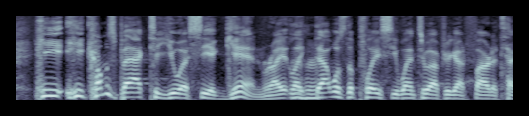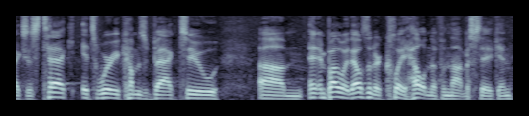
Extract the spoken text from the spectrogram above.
he he comes back to USC again, right? Like Mm-hmm. that was the place he went to after he got fired at Texas Tech. It's where he comes back to. Um, and, and by the way, that was under Clay Helton, if I'm not mistaken.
